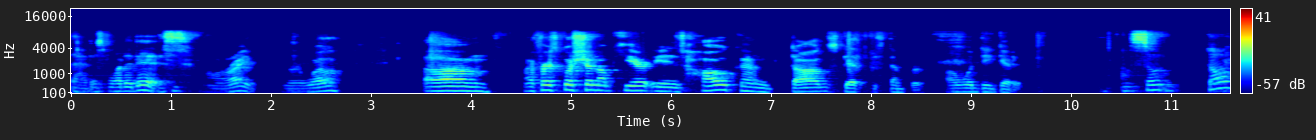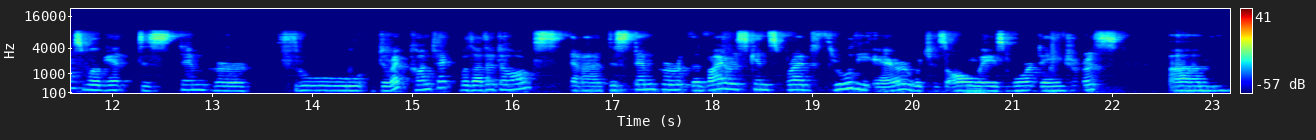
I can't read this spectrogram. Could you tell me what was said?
that is what it is. All right, very well. Um, my first question up here is how can dogs get distemper? How would they get it? So dogs will get distemper through direct contact with other dogs. Uh, distemper, the virus can spread through the air, which is always more dangerous, um,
